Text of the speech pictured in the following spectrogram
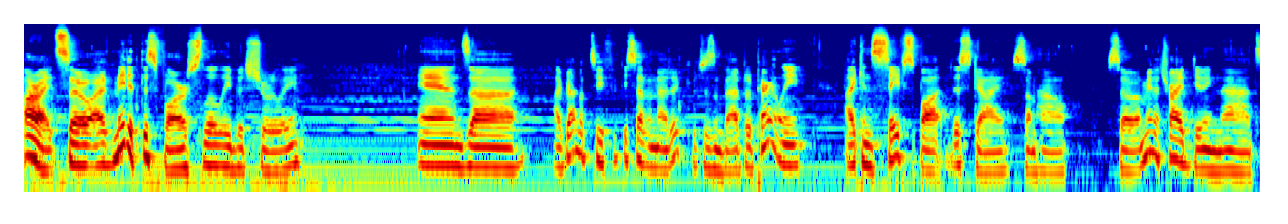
Alright, so I've made it this far, slowly but surely. And I've gotten up to 57 magic, which isn't bad, but apparently I can safe spot this guy somehow. So I'm going to try doing that.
